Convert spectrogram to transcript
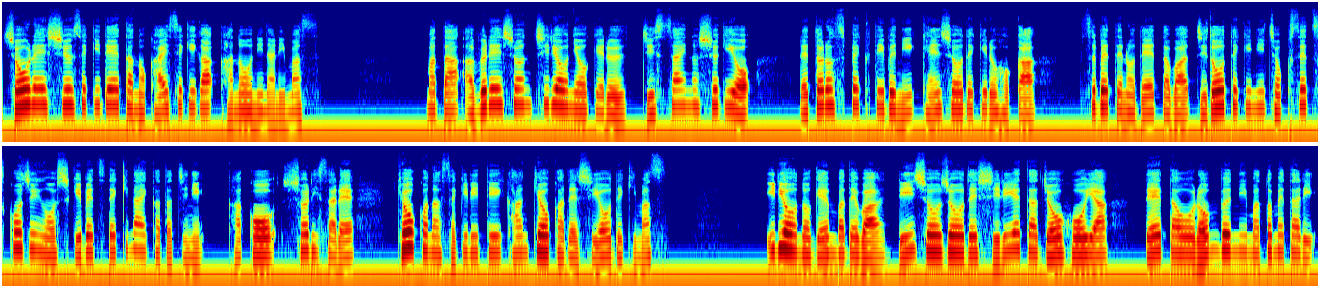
症例集積データの解析が可能になります。またアブレーション治療における実際の主義をレトロスペクティブに検証できるほかすべてのデータは自動的に直接個人を識別できない形に加工・処理され強固なセキュリティ環境下で使用できます。医療の現場では臨床上で知り得た情報やデータを論文にまとめたり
